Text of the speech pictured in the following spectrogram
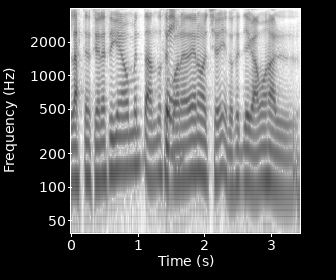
las tensiones siguen aumentando, se pone de noche y entonces llegamos al.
